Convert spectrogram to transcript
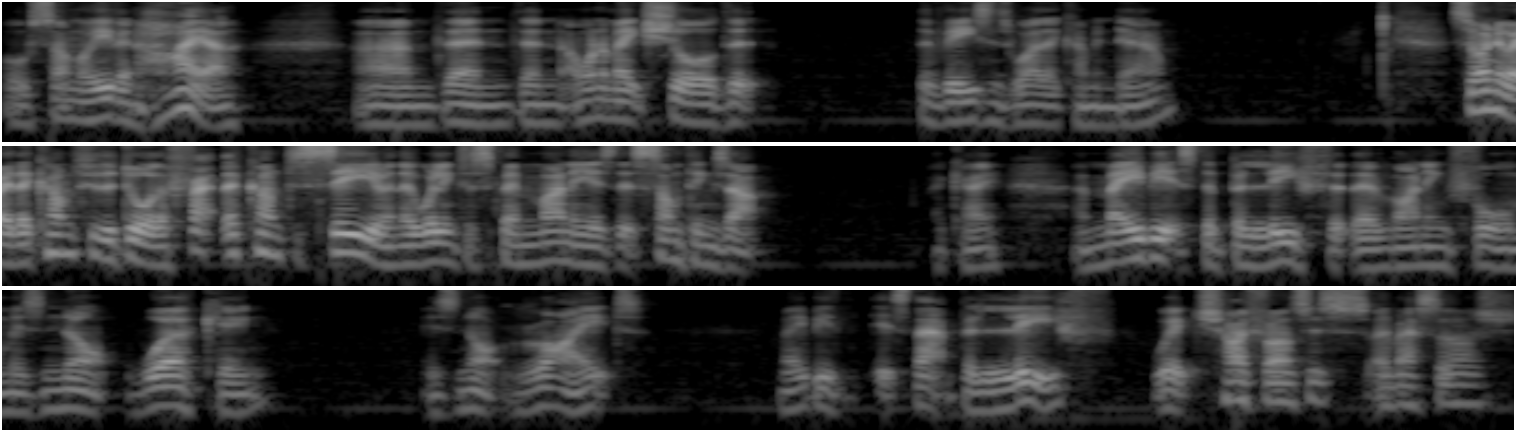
or somewhere even higher, um, then then I want to make sure that the reasons why they're coming down. So anyway, they come through the door. The fact they've come to see you and they're willing to spend money is that something's up. Okay, and maybe it's the belief that their running form is not working, is not right. Maybe it's that belief which. Hi, Francis O'Massage.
